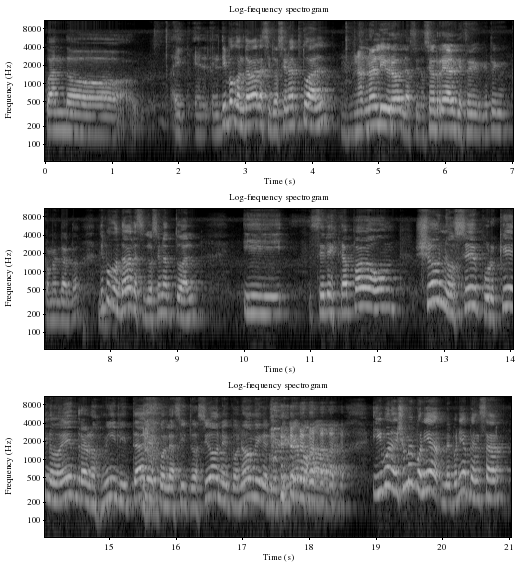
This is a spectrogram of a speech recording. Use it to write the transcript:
cuando. El, el- el tipo contaba la situación actual, no, no el libro, la situación real que estoy, que estoy comentando. El tipo contaba la situación actual y se le escapaba un. Yo no sé por qué no entran los militares con la situación económica que tenemos ahora. Y bueno, yo me ponía, me ponía a pensar,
